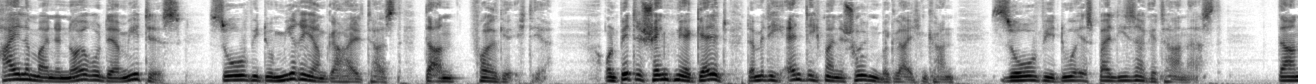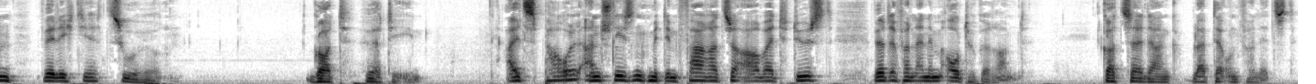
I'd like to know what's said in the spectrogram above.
heile meine Neurodermitis, so wie du Miriam geheilt hast, dann folge ich dir. Und bitte schenk mir Geld, damit ich endlich meine Schulden begleichen kann, so wie du es bei Lisa getan hast. Dann will ich dir zuhören. Gott hörte ihn. Als Paul anschließend mit dem Fahrrad zur Arbeit düst, wird er von einem Auto gerammt. Gott sei Dank bleibt er unverletzt.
